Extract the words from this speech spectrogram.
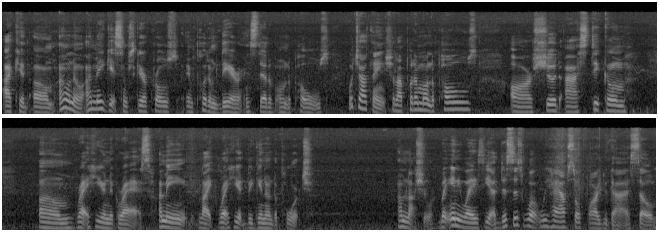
I could, um, I don't know, I may get some scarecrows and put them there instead of on the poles. What y'all think? Should I put them on the poles or should I stick them um, right here in the grass? I mean, like right here at the beginning of the porch. I'm not sure. But anyways, yeah, this is what we have so far, you guys. So,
